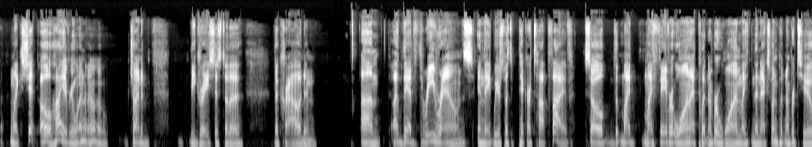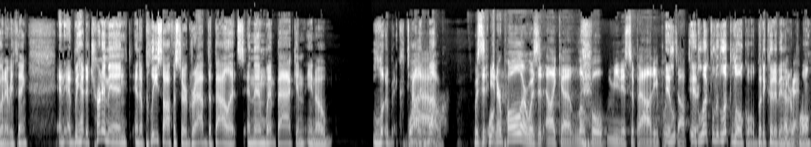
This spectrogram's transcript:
I'm like, "Shit! Oh, hi everyone!" Oh, trying to be gracious to the the crowd and um, uh, they had three rounds and they, we were supposed to pick our top five. So the, my my favorite one, I put number one. My the next one put number two, and everything. And, and we had to turn them in, and a police officer grabbed the ballots and then went back and you know lo- tallied them up. Wow. Was it Well- Interpol or was it like a local municipality police It, officer? it looked it looked local, but it could have been Okay. Interpol.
